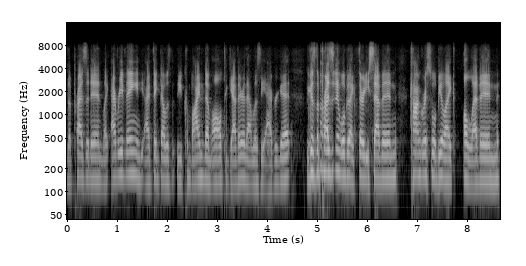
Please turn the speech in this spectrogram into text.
the president, like everything, and I think that was you combined them all together. That was the aggregate because the oh. president will be like 37, Congress will be like 11,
